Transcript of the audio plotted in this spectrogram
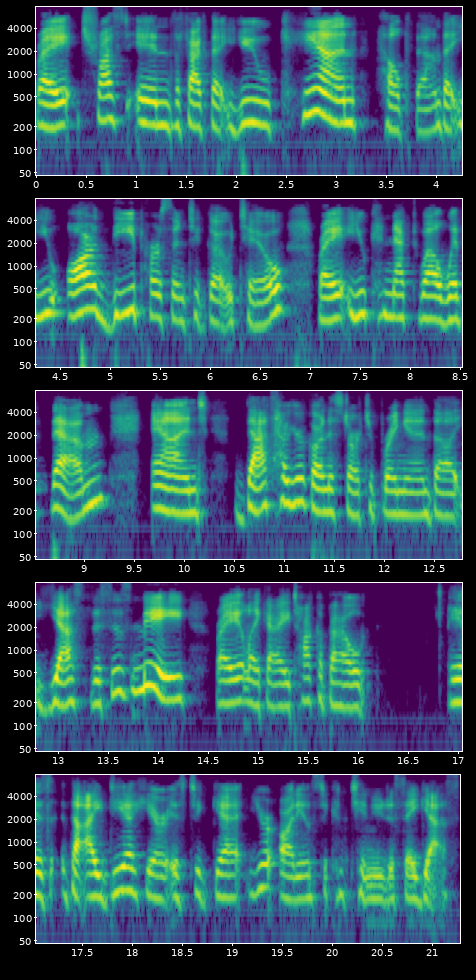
right? Trust in the fact that you can help them, that you are the person to go to, right? You connect well with them. And that's how you're going to start to bring in the yes, this is me, right? Like I talk about is the idea here is to get your audience to continue to say yes.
